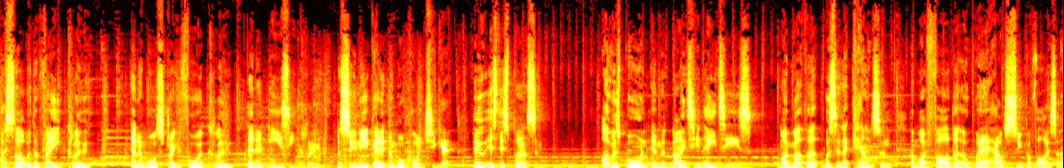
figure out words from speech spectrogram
I start with a vague clue, then a more straightforward clue, then an easy clue. The sooner you get it, the more points you get. Who is this person? I was born in the 1980s. My mother was an accountant and my father a warehouse supervisor.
